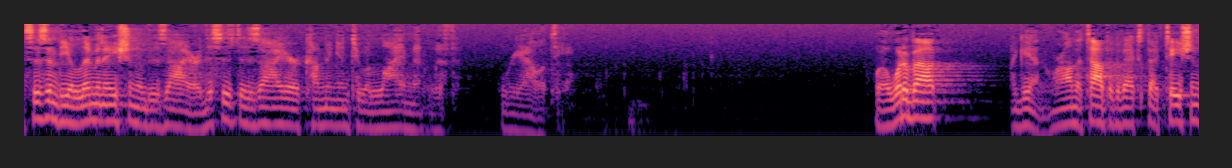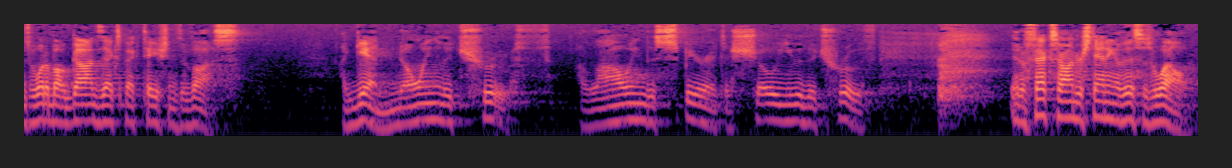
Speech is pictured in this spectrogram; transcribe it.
This isn't the elimination of desire. This is desire coming into alignment with reality. Well, what about, again, we're on the topic of expectations. What about God's expectations of us? Again, knowing the truth, allowing the Spirit to show you the truth. It affects our understanding of this as well.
